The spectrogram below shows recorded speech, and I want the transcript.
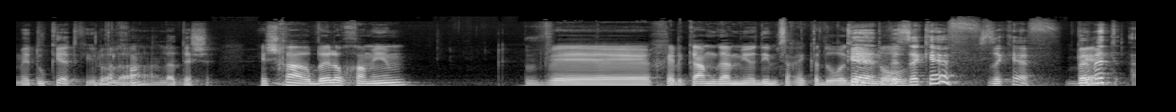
מדוכאת, כאילו, נכון. לדשא. יש לך הרבה לוחמים, וחלקם גם יודעים לשחק כדורגל כן, טוב. וזה כיף, זה כיף. באמת,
